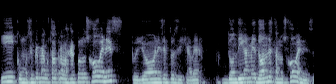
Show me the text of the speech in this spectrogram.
y como siempre me ha gustado trabajar con los jóvenes, pues yo en ese entonces dije, a ver, don, díganme dónde están los jóvenes.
